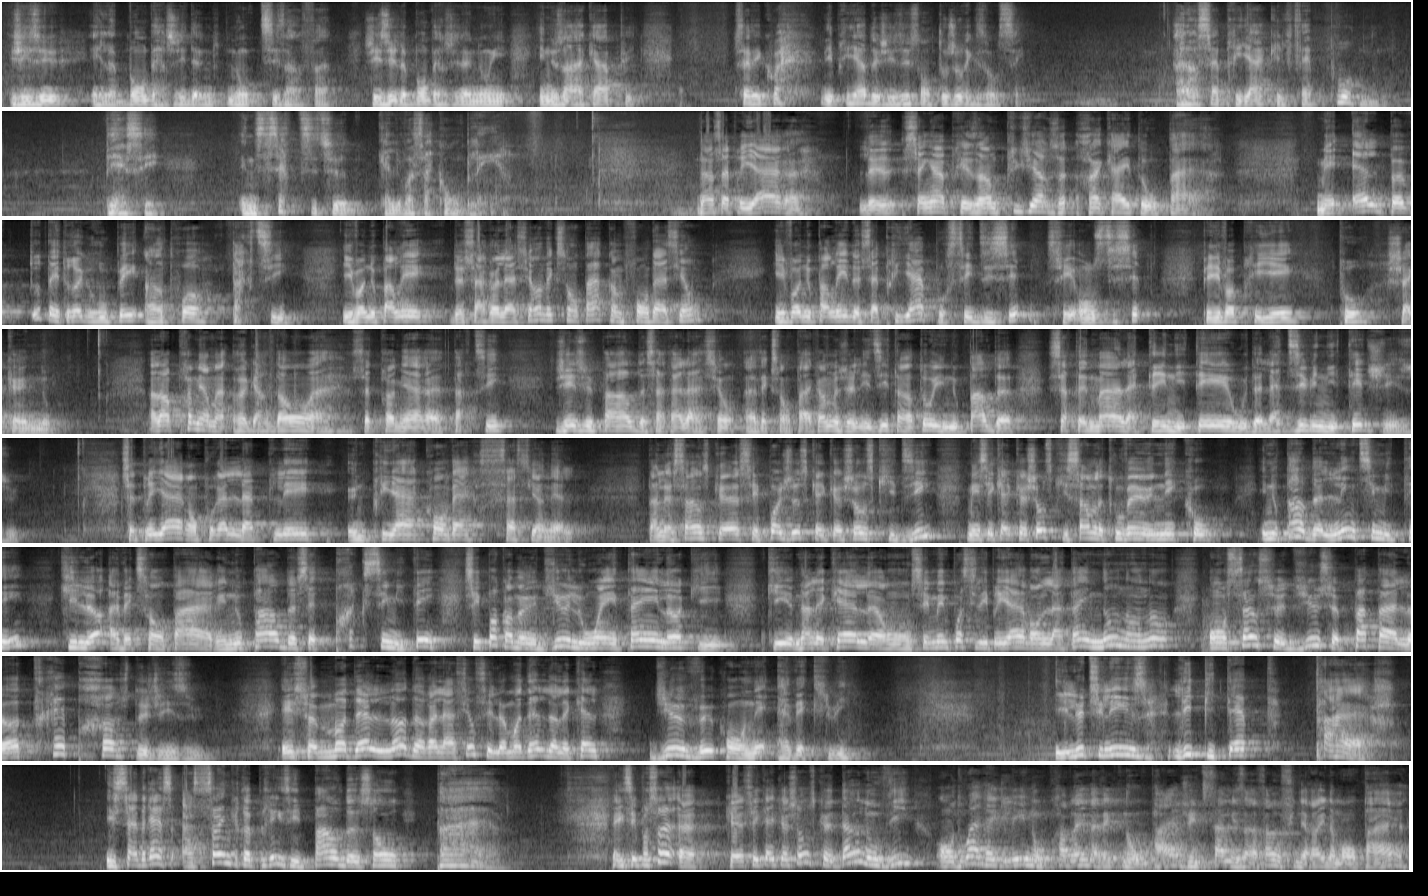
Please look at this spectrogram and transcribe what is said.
Jésus est le bon berger de nos petits-enfants. Jésus est le bon berger de nous. Il, nous a à vous savez quoi? Les prières de Jésus sont toujours exaucées. Alors, sa prière qu'il fait pour nous, bien, c'est une certitude qu'elle va s'accomplir. Dans sa prière, le Seigneur présente plusieurs requêtes au Père, mais elles peuvent toutes être regroupées en trois parties. Il va nous parler de sa relation avec son Père comme fondation. Il va nous parler de sa prière pour ses disciples, ses onze disciples, puis il va prier pour chacun de nous. Alors, premièrement, regardons euh, cette première euh, partie. Jésus parle de sa relation avec son Père. Comme je l'ai dit tantôt, il nous parle de certainement la Trinité ou de la divinité de Jésus. Cette prière, on pourrait l'appeler une prière conversationnelle, dans le sens que c'est pas juste quelque chose qui dit, mais c'est quelque chose qui semble trouver un écho. Il nous parle de l'intimité qu'il a avec son Père. Il nous parle de cette proximité. C'est pas comme un Dieu lointain là qui qui dans lequel on sait même pas si les prières vont l'atteindre. Non, non, non. On sent ce Dieu, ce papa là très proche de Jésus. Et ce modèle là de relation, c'est le modèle dans lequel Dieu veut qu'on ait avec lui. Il utilise l'épithète Père. Il s'adresse à cinq reprises, il parle de son Père. Et c'est pour ça euh, que c'est quelque chose que dans nos vies, on doit régler nos problèmes avec nos pères. J'ai dit ça à mes enfants au funérailles de mon père.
